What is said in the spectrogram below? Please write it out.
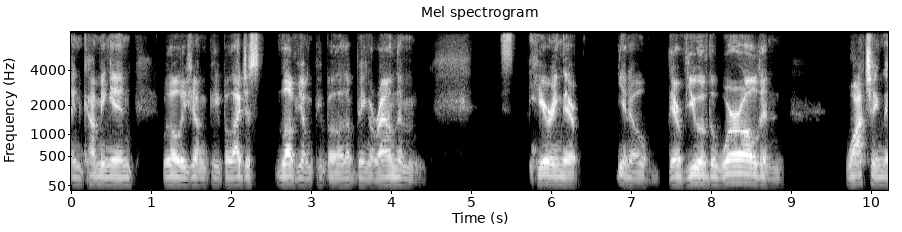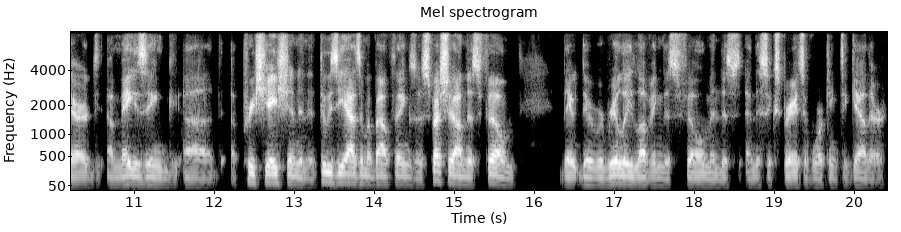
and coming in with all these young people, I just love young people. I love being around them, hearing their you know their view of the world and watching their amazing uh, appreciation and enthusiasm about things, especially on this film. They they were really loving this film and this and this experience of working together.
